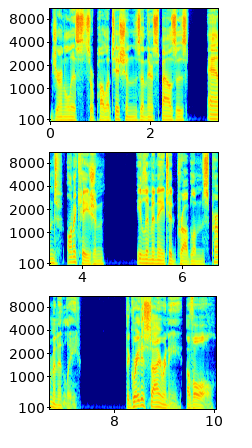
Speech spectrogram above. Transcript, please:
journalists or politicians and their spouses, and, on occasion, eliminated problems permanently. The greatest irony of all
